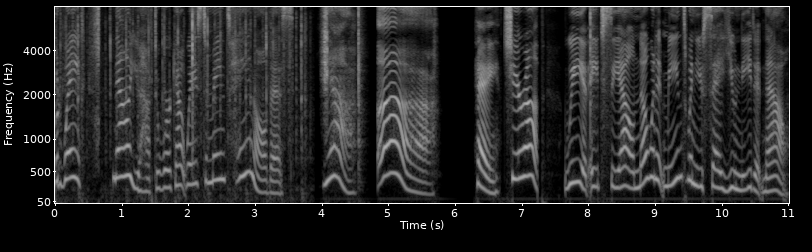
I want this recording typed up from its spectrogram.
But wait, now you have to work out ways to maintain all this. Yeah. Ah. Hey, cheer up. We at HCL know what it means when you say you need it now.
